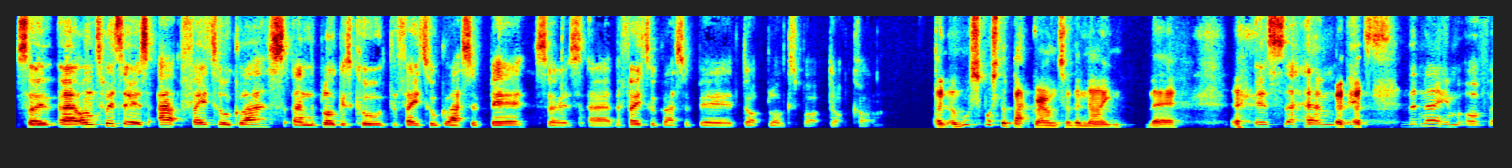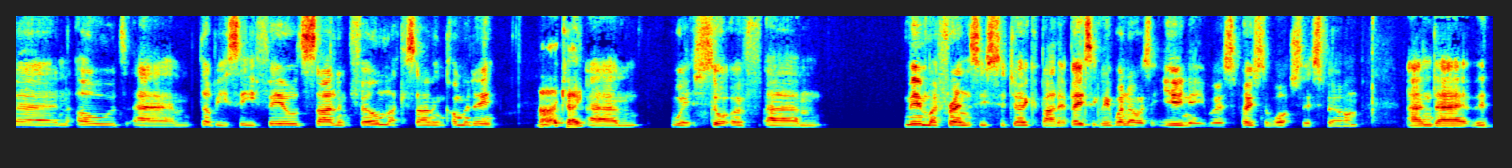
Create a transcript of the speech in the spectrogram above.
So uh, on Twitter it's at Fatal Glass, and the blog is called The Fatal Glass of Beer. So it's uh, the Fatal Glass of Beer.blogspot.com. And, and what's what's the background to the name there? it's um, it's the name of an old um, W.C. Fields silent film, like a silent comedy. Oh, okay. Um, which sort of um, me and my friends used to joke about it. Basically, when I was at uni, we were supposed to watch this film, and uh, the,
